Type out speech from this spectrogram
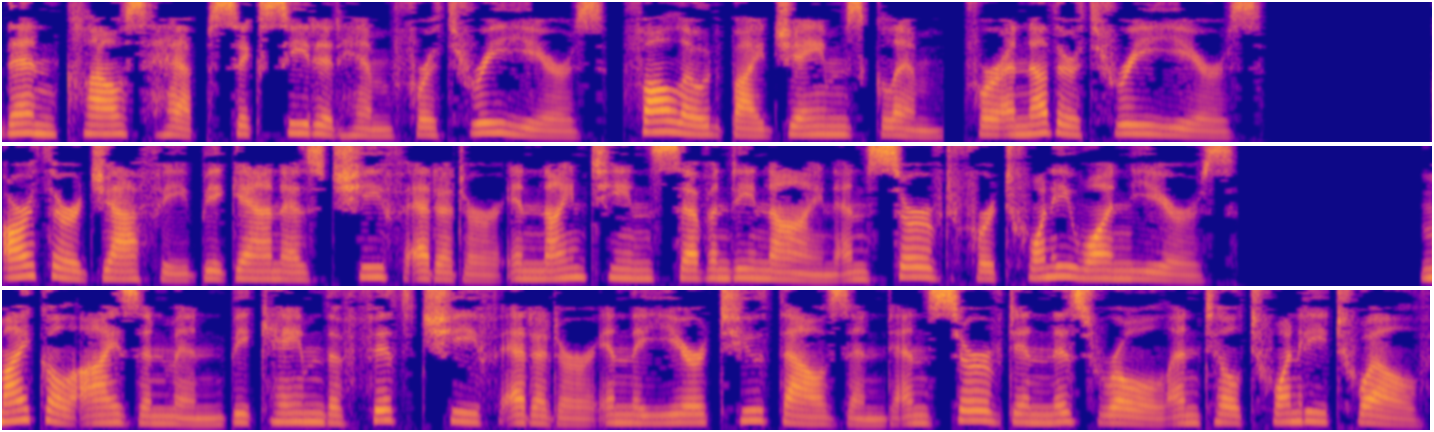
Then Klaus Hepp succeeded him for three years, followed by James Glimm, for another three years. Arthur Jaffe began as chief editor in 1979 and served for 21 years. Michael Aizenman became the fifth chief editor in the year 2000 and served in this role until 2012.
